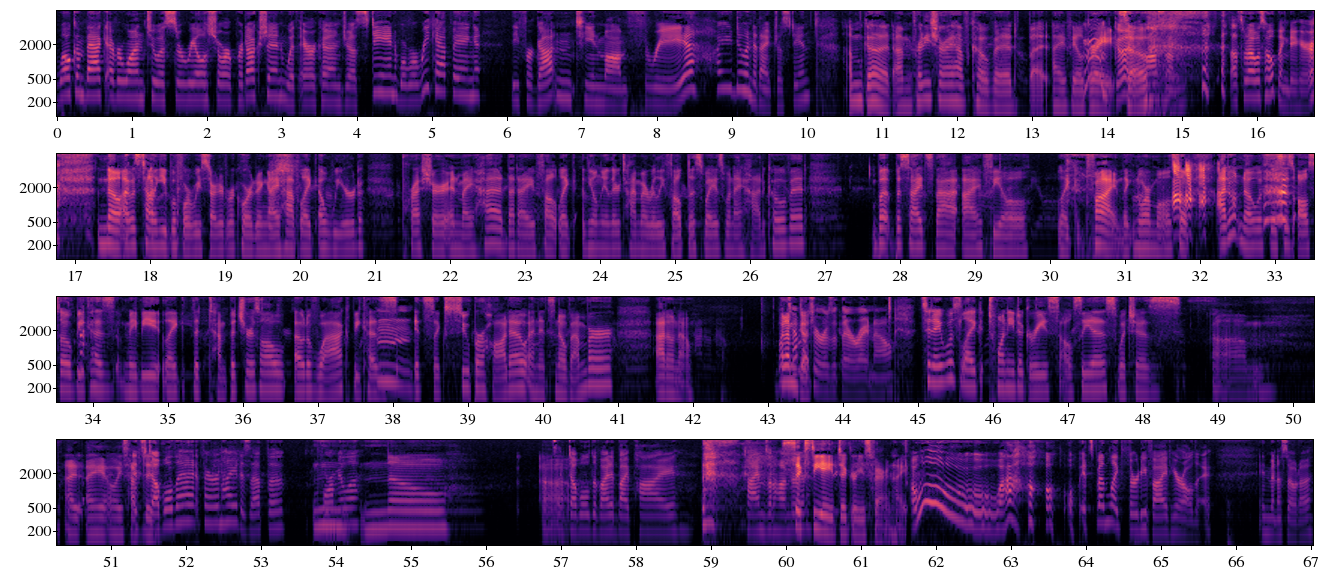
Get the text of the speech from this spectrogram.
Welcome back, everyone, to a Surreal Shore production with Erica and Justine, where we're recapping the Forgotten Teen Mom 3. How are you doing tonight, Justine? I'm good. I'm pretty sure I have COVID, but I feel Mm, great. good. So Awesome. That's what I was hoping to hear. no, I was telling you before we started recording, I have like a weird pressure in my head that I felt like the only other time I really felt this way is when I had COVID. But besides that, I feel like fine, like normal. So I don't know if this is also because maybe like the temperature's all out of whack because Mm. it's like super hot out and it's November. I don't know. What But I'm good. temperature is it there right now? Today was like 20 degrees Celsius, which is um I I always have It's to double that Fahrenheit? Is that the Mm, formula? No. It's Uh, like double divided by pi times 100. 68 degrees Fahrenheit. Oh, wow. It's been like 35 here all day in Minnesota.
